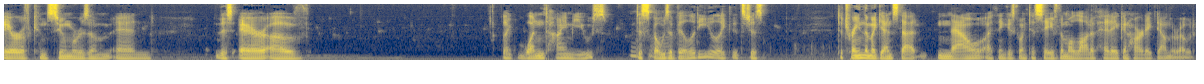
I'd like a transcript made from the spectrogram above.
air of consumerism and this air of like one-time use disposability like it's just to train them against that now i think is going to save them a lot of headache and heartache down the road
